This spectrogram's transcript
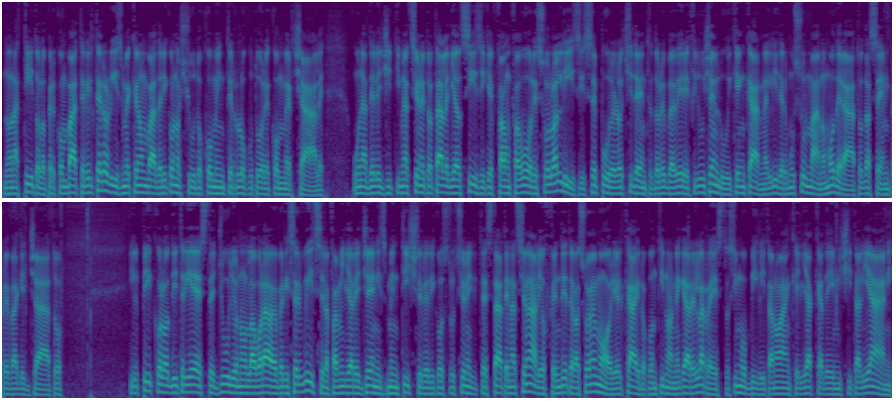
non ha titolo per combattere il terrorismo e che non vada riconosciuto come interlocutore commerciale. Una delegittimazione totale di Al-Sisi che fa un favore solo all'ISIS, eppure l'Occidente dovrebbe avere fiducia in lui che incarna il leader musulmano moderato da sempre vagheggiato. Il piccolo di Trieste, Giulio, non lavorava per i servizi, la famiglia Regeni smentisce le ricostruzioni di testate nazionali, offendete la sua memoria, il Cairo continua a negare l'arresto, si mobilitano anche gli accademici italiani.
